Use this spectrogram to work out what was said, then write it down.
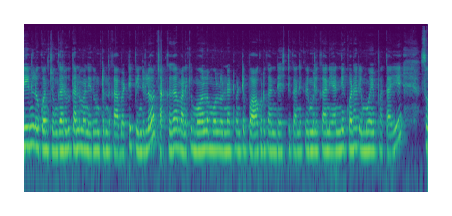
దీనిలో కొంచెం గరుగుతనం అనేది ఉంటుంది కాబట్టి పిండిలో చక్కగా మనకి మూల మూల ఉన్నటువంటి పాకుడు కానీ డస్ట్ కానీ క్రిములు కానీ అన్నీ కూడా రిమూవ్ అయిపోతాయి. సో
